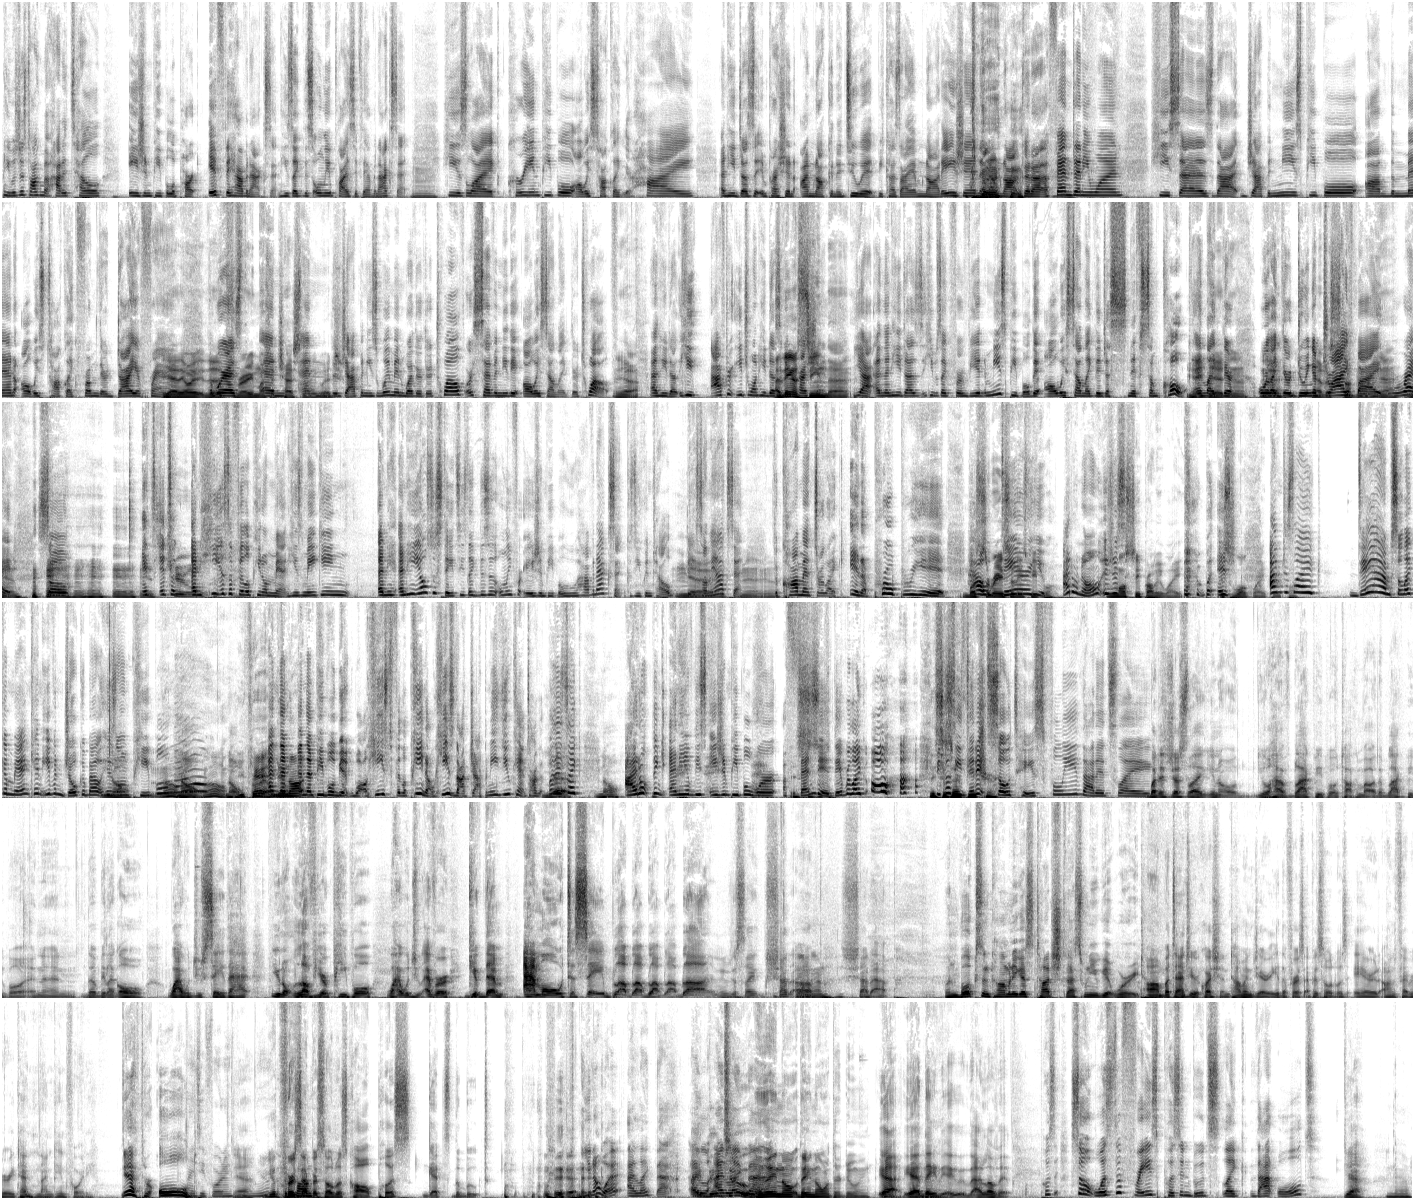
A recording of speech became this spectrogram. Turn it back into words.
he was just talking about how to tell Asian people apart if they have an accent. He's like, this only applies if they have an accent. Mm. He's like, Korean people always talk like they're high. And he does the impression, I'm not going to do it because I am not Asian and I'm not going to offend anyone. He says that Japanese people, um, the men always talk like from their diaphragm. Yeah, they always- that's very much a and, chest and language. the Japanese women, whether they're 12 or 70, they always sound like they're 12. Yeah. And he does, he, after each one, he does I an think I've impression. seen that. Yeah, and then he does. He was like for Vietnamese people, they always sound like they just sniff some coke They and like did, they're yeah. or Yeah. like they're doing a have a stuff in drive by, yeah, right? yeah. So it's it's, true. a, and he is a Filipino man. He's making and he, and he also states he's like this is only for Asian people who have an accent because you can tell based Yeah, on the accent. yeah, yeah. The comments are like inappropriate. What's How the race of dare these you? people? I don't know. It's just Mostly probably white. but Just it's woke white. I'm just like damn. So like a man can't even joke about his No. own people. no, now? no, No, you for can't. real. and do then not, and then people would be like, "Well, he's Filipino. He's not Japanese. You can't talk." But Yeah. it's like, No. I don't think any of these Asian people were is- offended. they were like, "Oh," This is because our he did future. it so tastefully that it's like. But it's just like you know, you'll have black people talking about other black people, and then they'll be like, "Oh, why would you say that? You don't love your people. Why would you ever give them ammo to say blah blah blah blah blah?" And you're just like, "Shut Yeah, up, man. shut up." When books and comedy gets touched, that's when you get worried. Um, but to answer your question, Tom and Jerry, the first episode was aired on February 10th, 1940. Yeah, they're old. 1940. Yeah. You the have to first con- episode was called "Puss Gets the Boot." You know what? I like that. I li- do I too. like And they know they know what they're doing. yeah, yeah, they, I love it. Puss, so was the phrase "puss in boots" like that old? Yeah, Yeah.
